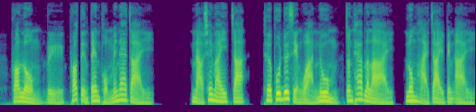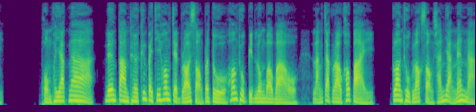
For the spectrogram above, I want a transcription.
ๆ เพราะลมหรือเพราะตื่นเต้นผมไม่แน่ใจ หนาวใช่ไหมจ๊ะ เธอพูดด้วยเสียงหวานนุ่ม จนแทบละลาย ลมหายใจเป็นไอ ผมพยักหน้า เดินตามเธอขึ้นไปที่ห้อง 702 ประตู ห้องถูกปิดลงเบาๆ หลังจากเราเข้าไป กรอนถูกล็อกสองชั้นอย่างแน่นหนา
